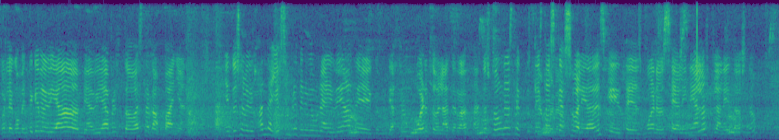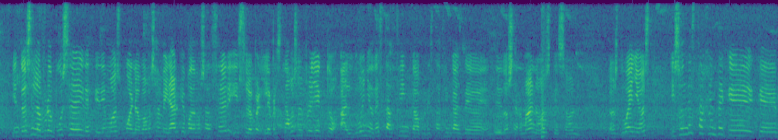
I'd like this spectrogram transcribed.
pues le comenté que me había, me había presentado a esta campaña, ¿no? Y entonces él me dijo, anda, yo siempre he tenido una idea de, de hacer un huerto en la terraza. Entonces fue una de de estas casualidades que dices, bueno, se alinean los planetas, ¿no? Y entonces se lo propuse y decidimos, bueno, vamos a mirar qué podemos hacer y se lo le presentamos el proyecto al dueño de esta finca, porque esta finca es de, de dos hermanos que son los dueños y son de esta gente que, que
